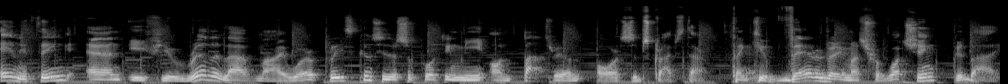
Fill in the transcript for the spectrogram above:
anything and if you really love my work please consider supporting me on Patreon or Subscribestar. Thank you very very much for watching, goodbye.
